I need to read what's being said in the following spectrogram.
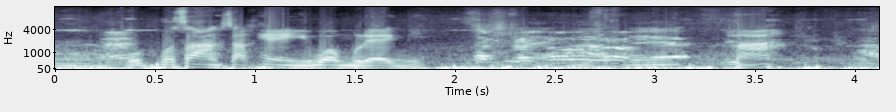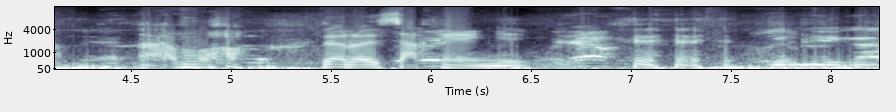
อ่าพอพอสร้างสักแห้งอยู่บ่มื้อแรกนี่สักกันเอาแล้วฮะหับแล้วอาบบ่แล้วเลยสักแห้งอีกไปแล้วกินเองก็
